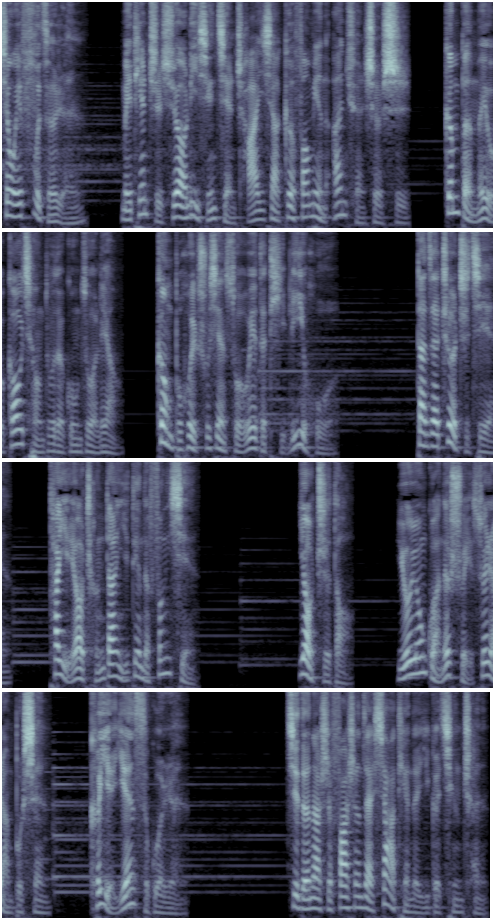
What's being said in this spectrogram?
身为负责人，每天只需要例行检查一下各方面的安全设施，根本没有高强度的工作量，更不会出现所谓的体力活。但在这之间，他也要承担一定的风险。要知道，游泳馆的水虽然不深，可也淹死过人。记得那是发生在夏天的一个清晨。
